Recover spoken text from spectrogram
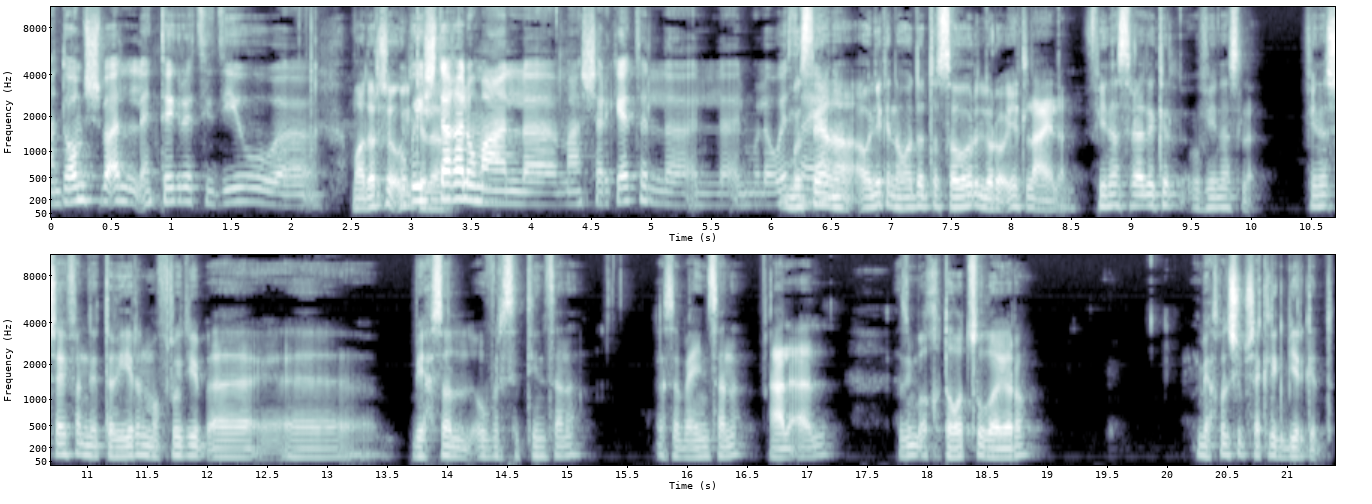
عندهمش بقى ال integrity دي و- ما أقدرش أقول وبيشتغلوا مع مع الشركات ال- ال- الملوثة بصي يعني. أنا أقول لك إن هو ده تصور لرؤية العالم. في ناس radical وفي ناس لأ. في ناس شايفة إن التغيير المفروض يبقى آه، بيحصل over 60 سنة 70 سنة على الأقل. لازم يبقى خطوات صغيرة. ما بيحصلش بشكل كبير جدا.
